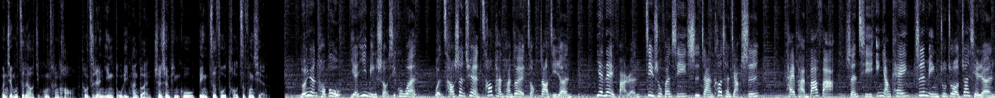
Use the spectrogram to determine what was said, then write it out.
本节目资料仅供参考，投资人应独立判断、审慎评估，并自负投资风险。轮源投顾严一鸣首席顾问，稳操胜券操盘团队总召集人，业内法人技术分析实战课程讲师，开盘八法神奇阴阳 K 知名著作撰写人。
